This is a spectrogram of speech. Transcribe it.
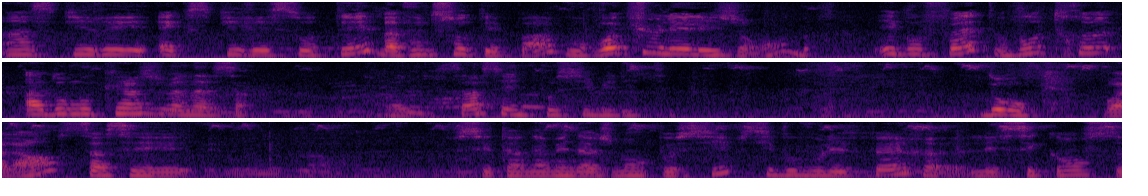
inspirez, expirez, sautez, bah vous ne sautez pas, vous reculez les jambes et vous faites votre Adho Mukha Svanasana. ça c'est une possibilité. Donc voilà, ça c'est c'est un aménagement possible si vous voulez faire les séquences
